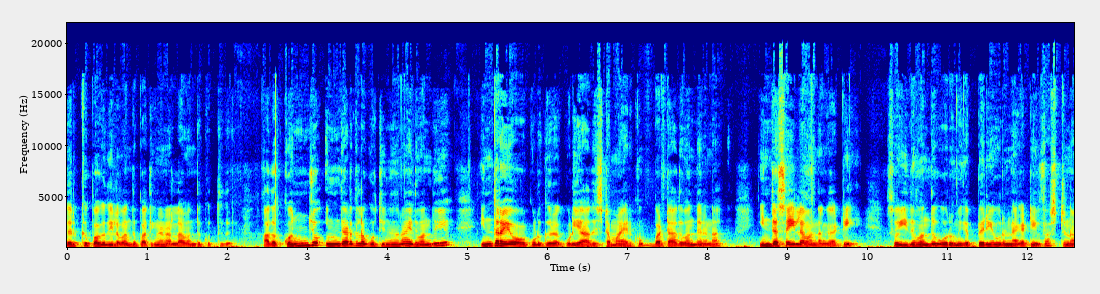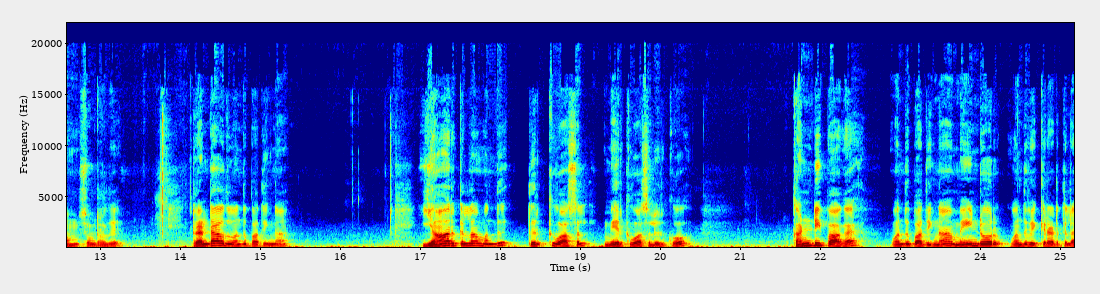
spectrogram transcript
தெற்கு பகுதியில் வந்து பார்த்திங்கன்னா நல்லா வந்து குத்துது. அதை கொஞ்சம் இந்த இடத்துல குத்திருந்ததுன்னா இது வந்து இந்திர யோகம் கொடுக்கக்கூடிய அதிர்ஷ்டமாக இருக்கும். பட் அது வந்து என்னென்னா இந்த சைடில் வந்தங்காட்டி ஸோ இது வந்து ஒரு மிகப்பெரிய ஒரு நெகட்டிவ் ஃபஸ்ட்டு நம்ம சொல்கிறது ரெண்டாவது வந்து பார்த்திங்கன்னா யாருக்கெல்லாம் வந்து தெற்கு வாசல் மேற்கு வாசல் இருக்கோ கண்டிப்பாக வந்து பார்த்திங்கன்னா மெயின் டோர் வந்து வைக்கிற இடத்துல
